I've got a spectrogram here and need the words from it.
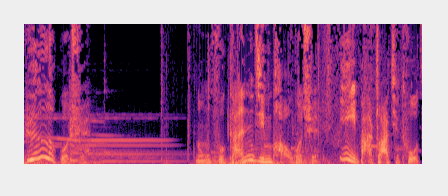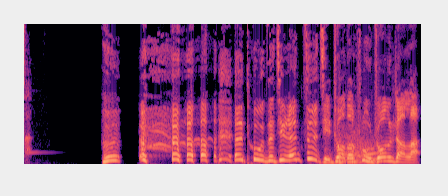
晕了过去。农夫赶紧跑过去，一把抓起兔子。嗯，兔子竟然自己撞到树桩上了，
